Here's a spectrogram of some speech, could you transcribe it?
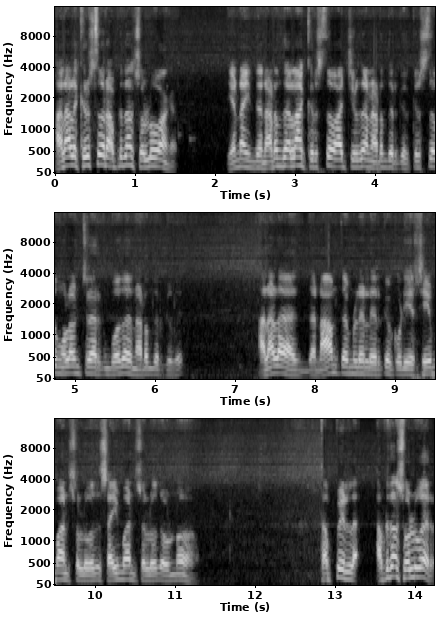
அதனால் கிறிஸ்தவர் அப்படி தான் சொல்லுவாங்க. ஏன்னா இந்த நடந்தெல்லாம் கிறிஸ்தவ ஆட்சியில் தான் நடந்திருக்குது கிறிஸ்தவ முதலமைச்சராக இருக்கும்போது அது நடந்திருக்குது. அதனால் இந்த நாம் தமிழரில் இருக்கக்கூடிய சீமான் சொல்லுவது சைமான் சொல்வது ஒன்றும் தப்பு இல்லை அப்படி தான் சொல்லுவார்.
